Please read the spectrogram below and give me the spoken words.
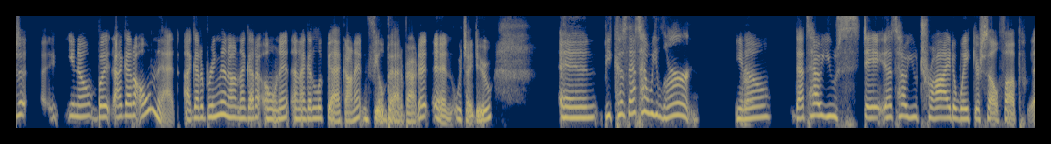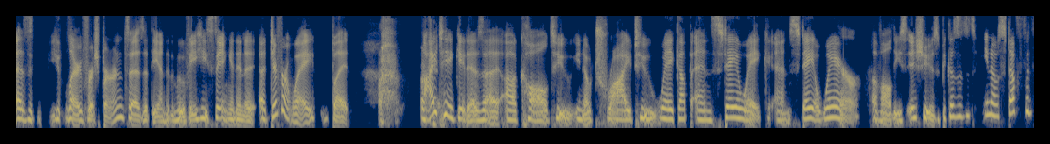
you know but I got to own that. I got to bring that on and I got to own it and I got to look back on it and feel bad about it and which I do. And because that's how we learn. You Right. know, that's how you stay. That's how you try to wake yourself up, as you, Larry Fishburne says at the end of the movie. He's saying it in a, a different way, but I take it as a, a call to, you know, try to wake up and stay awake and stay aware of all these issues because it's, you know, stuff with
